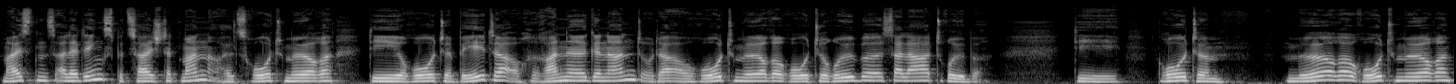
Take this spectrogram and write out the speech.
Meistens allerdings bezeichnet man als Rotmöhre die rote Beete, auch Ranne genannt, oder auch Rotmöhre, rote Rübe, Salatrübe. Die rote Möhre, Rotmöhre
